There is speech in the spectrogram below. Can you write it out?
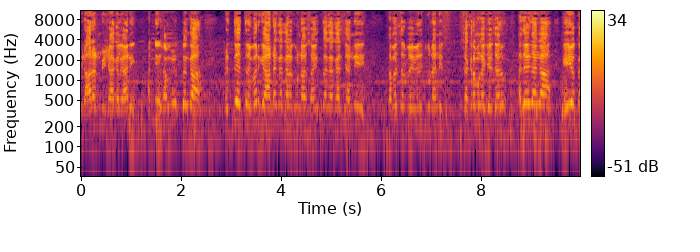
ఇటు ఆర్ఎన్బి శాఖలు కానీ అన్ని సంయుక్తంగా పెద్ద ఎత్తున ఎవరికి ఆటంకం కలగకుండా సంయుక్తంగా కలిసి అన్ని సమస్యలపై వివరించుకుంటూ అన్ని సక్రమంగా చేశారు. అదేవిధంగా ఈ యొక్క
